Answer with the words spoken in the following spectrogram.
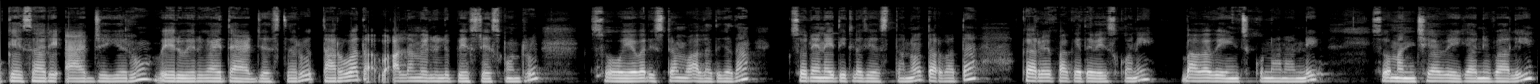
ఒకేసారి యాడ్ చేయరు వేరు వేరుగా అయితే యాడ్ చేస్తారు. తర్వాత అల్లం వెల్లుల్లి పేస్ట్ వేసుకుంటారు. సో ఎవరి ఇష్టం వాళ్ళది కదా. సో నేనైతే ఇట్లా చేస్తాను. తర్వాత కరివేపాకు అయితే వేసుకొని బాగా వేయించుకున్నానండి. సో మంచిగా వేగనివ్వాలి.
